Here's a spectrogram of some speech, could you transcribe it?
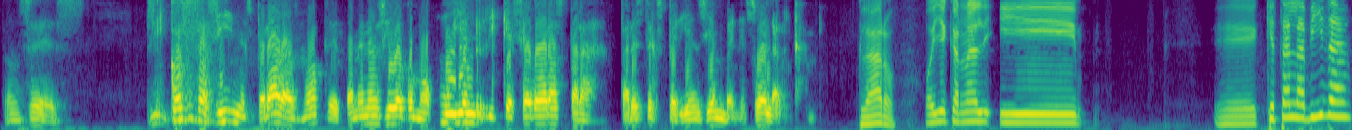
entonces sí, cosas así inesperadas no que también han sido como muy enriquecedoras para para esta experiencia en Venezuela Benjamín. Claro. Oye, carnal, ¿y eh, qué tal la vida?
